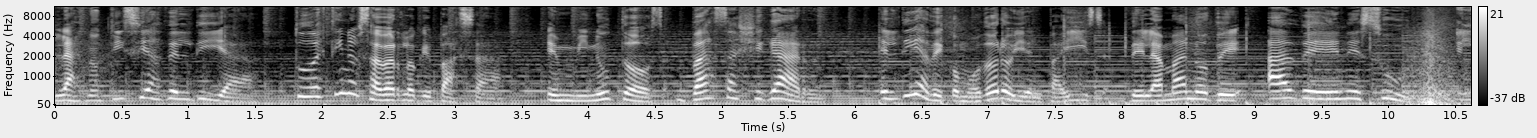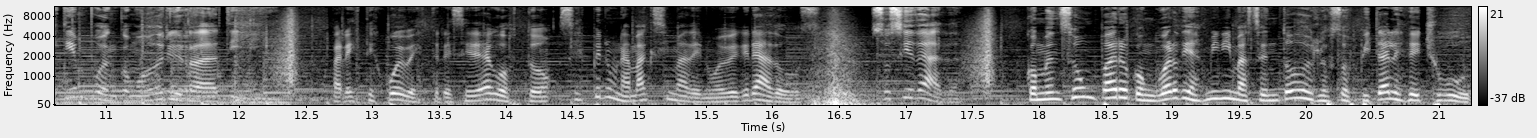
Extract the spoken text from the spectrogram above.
Las noticias del día. Tu destino es saber lo que pasa. En minutos vas a llegar. El día de Comodoro y el país de la mano de ADN Sur. El tiempo en Comodoro y Radatili. Para este jueves 13 de agosto se espera una máxima de 9 grados. Sociedad. Comenzó un paro con guardias mínimas en todos los hospitales de Chubut.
